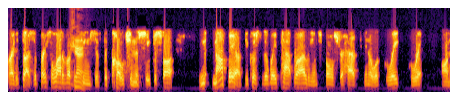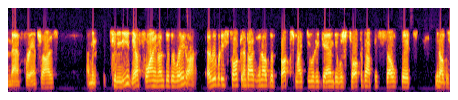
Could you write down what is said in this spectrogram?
right? It does. It breaks a lot of other Sure. teams if the coach and the superstar. N- not there because of the way Pat Riley and Spoelstra have, you know, a great grip on that franchise. I mean, to me, they're flying under the radar. Everybody's talking about, you know, the Bucks might do it again. There was talk about the Celtics. You know, the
